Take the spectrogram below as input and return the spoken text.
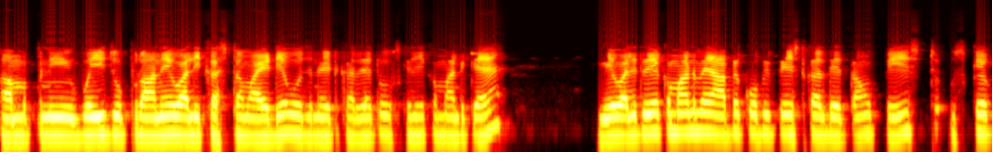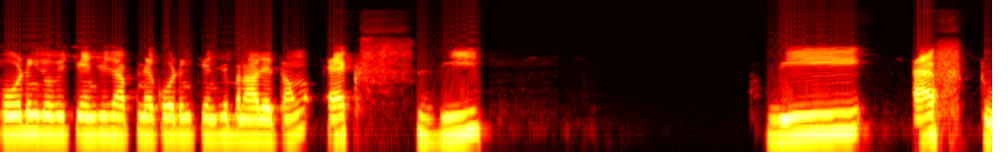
हम अपनी, वही जो पुराने वाली कस्टम आईडी है, वो जनरेट कर रहे हैं तो उसके लिए कमांड क्या है? ये वाली तो ये कमांड मैं यहाँ पे कॉपी पेस्ट कर देता हूँ पेस्ट उसके अकॉर्डिंग जो भी चेंजेस अपने अकॉर्डिंग चेंजेस बना देता हूँ। X V V F two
